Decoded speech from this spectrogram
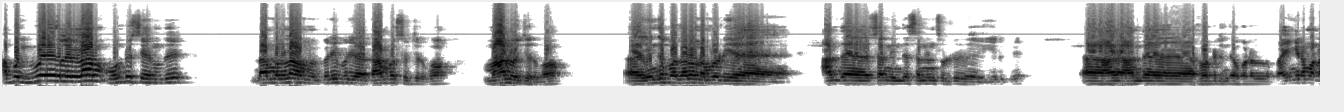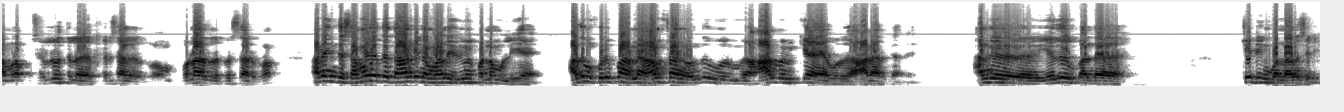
அப்போ இவர்கள் எல்லாம் ஒன்று சேர்ந்து நம்மளெல்லாம் பெரிய பெரிய காம்ப்ளெக்ஸ் வச்சுருக்கோம் மால் வச்சுருக்கோம். எங்கே பார்த்தாலும் நம்மளுடைய அந்த சன் இந்த சன்னு சொல்லிட்டு இருக்குது அந்த ஹோட்டல் இந்த ஹோட்டல் பயங்கரமா நம்மளாம் செல்வத்துல பெருசாக இருக்கோம் பொருளாதாரத்துல பெருசா இருக்கோம். ஆனா இந்த சமூகத்தை தாண்டி நம்மளால எதுவுமே பண்ண முடியலையே. அதுவும் குறிப்பா அண்ணன் ஆம்ஸ்டாங் வந்து ஒரு ஆழ்வமிக்க ஒரு ஆளா இருக்காரு. அங்க எது அந்த சீட்டிங் பண்ணாலும் சரி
